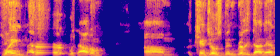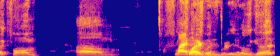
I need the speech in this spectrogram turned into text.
playing yeah. better without him. Um, Kenjo's been really dynamic for him. Um, Flagler's Flagler. been really, really good.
